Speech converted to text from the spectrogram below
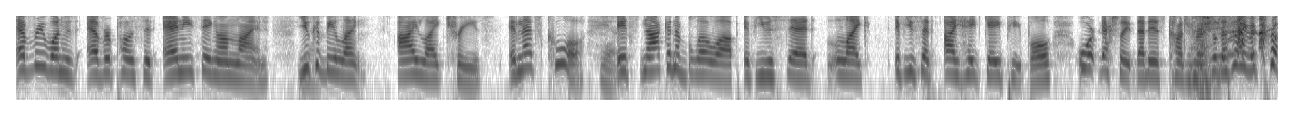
everyone who's ever posted anything online you could be like i like trees and that's cool it's not going to blow up if you said like if you said I hate gay people, or actually that is controversial. That's not even chro-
